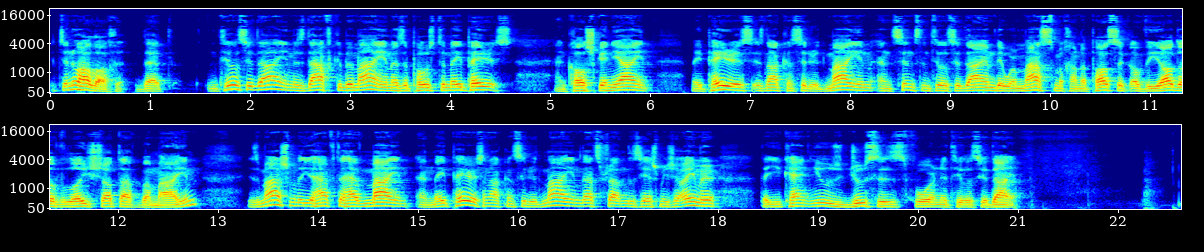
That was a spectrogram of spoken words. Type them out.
It's a new halacha, that netilas yadayim is dafke b'mayim as opposed to mei peris, and kol shken yain. Meiperis is not considered mayim, and since until Sidayim they were masmech on a posik of v'yodov loy shotaf b'mayim, is mashma that you have to have mayim, and Meiperis are not considered mayim. That's from this Yesh Misha that you can't use juices for Natilas Yadayim.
